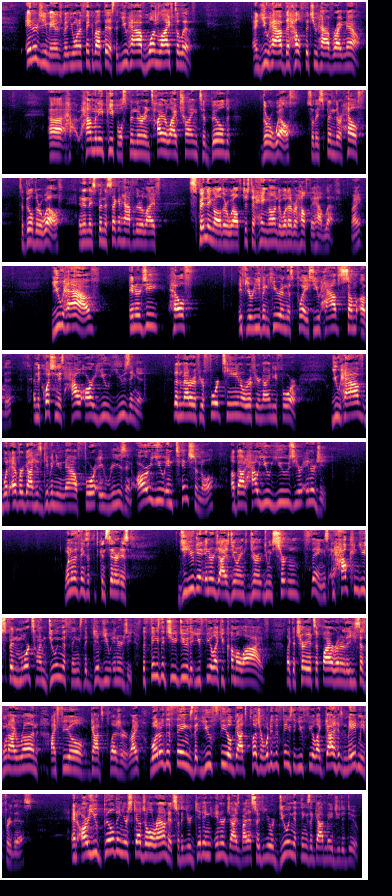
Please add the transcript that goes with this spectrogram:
Energy management, you want to think about this that you have one life to live, and you have the health that you have right now. Uh, how, how many people spend their entire life trying to build their wealth? So they spend their health to build their wealth, and then they spend the second half of their life spending all their wealth just to hang on to whatever health they have left right? You have energy, health. If you're even here in this place, you have some of it. And the question is, how are you using it? It doesn't matter if you're 14 or if you're 94. You have whatever God has given you now for a reason. Are you intentional about how you use your energy? One of the things to consider is do you get energized during, during doing certain things? And how can you spend more time doing the things that give you energy? The things that you do that you feel like you come alive. Like the chariots of fire runner that he says, When I run, I feel God's pleasure, right? What are the things that you feel God's pleasure? What are the things that you feel like God has made me for this? And are you building your schedule around it so that you're getting energized by that, so that you're doing the things that God made you to do?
